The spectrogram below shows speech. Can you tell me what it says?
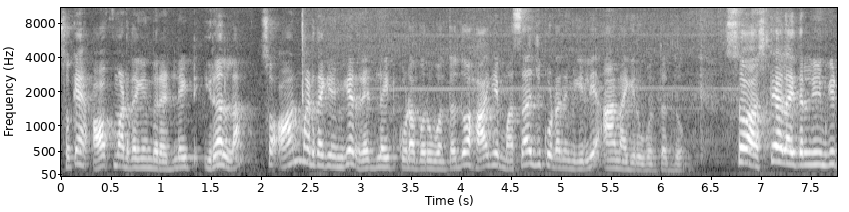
ಸೊ ಓಕೆ ಆಫ್ ಮಾಡಿದಾಗ ನಿಮಗೆ ರೆಡ್ ಲೈಟ್ ಇರಲ್ಲ. ಸೊ ಆನ್ ಮಾಡಿದಾಗ ನಿಮಗೆ ರೆಡ್ ಲೈಟ್ ಕೂಡ ಬರುವಂಥದ್ದು ಹಾಗೆ ಮಸಾಜ್ ಕೂಡ ನಿಮಗೆ ಇಲ್ಲಿ ಆನ್ ಆಗಿರುವಂಥದ್ದು ಸೊ ಅಷ್ಟೇ ಅಲ್ಲ, ಇದರಲ್ಲಿ ನಿಮಗೆ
